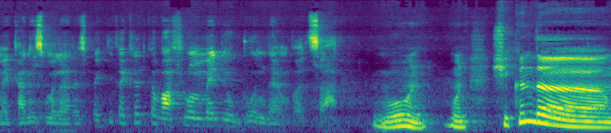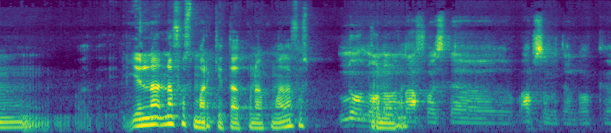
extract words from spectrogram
mecanismele respective, cred că va fi un mediu bun de învățare. Bun, bun. Și când uh, el n-a, n-a fost marketat până acum, n-a fost Nu, nu, Promovat. nu, n-a fost uh, absolut deloc uh,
